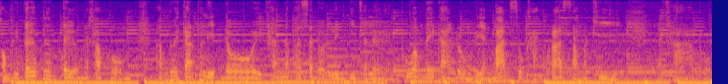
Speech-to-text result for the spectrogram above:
คอมพิวเตอร์เพิ่มเติมนะครับผม อำนวยการผลิตโดยท่านนภัสดลลิมปีเจริญ ผู้อำนวยการโรงเรียนบ้านสุขังราชสามัคคีนะครับผม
